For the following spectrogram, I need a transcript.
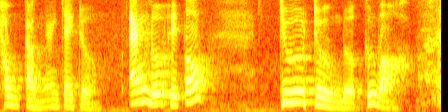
không cần ăn chay trường. Ăn được thì tốt, chưa trường được cứ bò.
